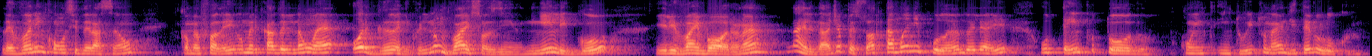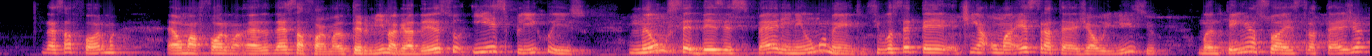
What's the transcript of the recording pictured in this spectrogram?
Levando em consideração, como eu falei, o mercado ele não é orgânico, ele não vai sozinho. Ninguém ligou e ele vai embora, né? Na realidade, a pessoa está manipulando ele aí o tempo todo, com o intuito né, de ter lucro. Dessa forma, é uma forma, é, dessa forma eu termino, agradeço e explico isso não se desespere em nenhum momento. Se você ter, tinha uma estratégia ao início, mantenha a sua estratégia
